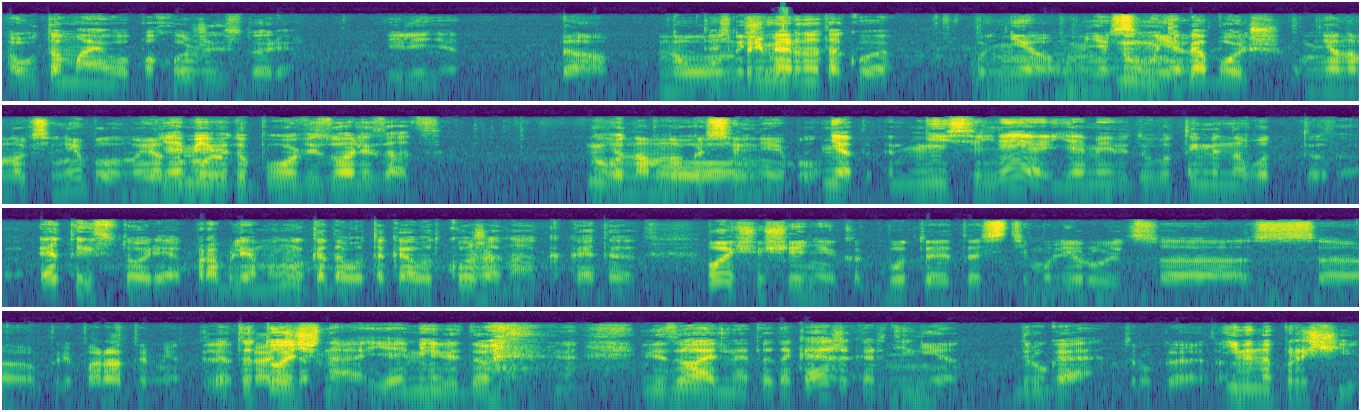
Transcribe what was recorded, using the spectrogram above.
А у Тамаева похожая история или нет? Да. Ну, То есть еще- примерно такое. Не, у меня Ну, у сильнее. тебя больше. У меня намного сильнее было, но я, Я, думаю, имею в виду по визуализации. Ну, я вот намного по- сильнее был. Нет, не сильнее, я имею в виду вот именно вот э, эта история, проблема, ну, когда вот такая вот кожа, она какая-то... Такое ощущение, как будто это стимулируется с э, препаратами для это кача. точно, я имею в виду визуально, это такая же картина? Нет, Другая. другая. да. Именно прыщи.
